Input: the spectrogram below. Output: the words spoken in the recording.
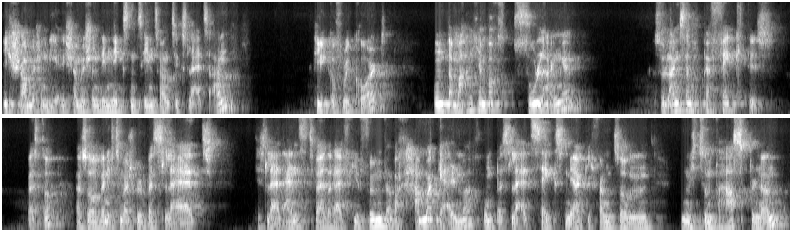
ich schaue mir, schon die, ich schaue mir schon die nächsten 10, 20 Slides an, klicke auf Record und dann mache ich einfach so lange, solange es einfach perfekt ist. Weißt du? Also wenn ich zum Beispiel bei Slide, die Slide 1, 2, 3, 4, 5 einfach hammergeil mache und bei Slide 6 merke, ich fange zum, mich zum Verhaspeln an,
